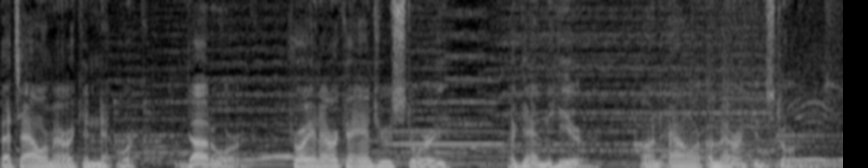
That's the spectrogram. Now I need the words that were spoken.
That's ouramericannetwork.org. Troy and Erica Andrews' story, again here on Our American Stories.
